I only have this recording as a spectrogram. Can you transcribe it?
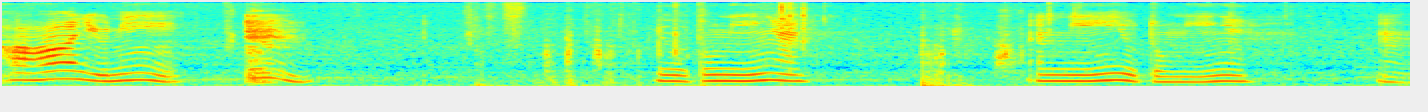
อ๋ออยู่นี่ อยู่ตรงนี้ไง อันนี้อยู่ตรงนี้ไง อืม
